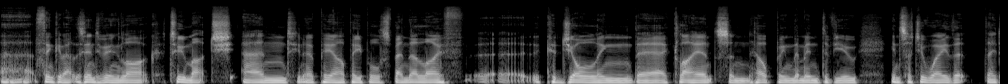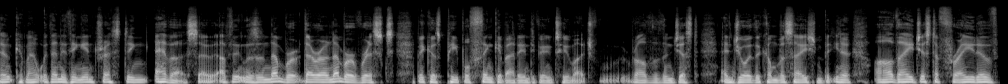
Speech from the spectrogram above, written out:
uh, think about this interviewing lark too much, and you know, PR people spend their life uh, cajoling their clients and helping them interview in such a way that they don't come out with anything interesting ever. So I think there's a number, of, there are a number of risks because people think about interviewing too much rather than just enjoy the conversation. But you know, are they just afraid of?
